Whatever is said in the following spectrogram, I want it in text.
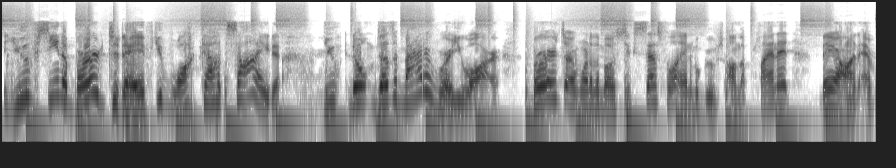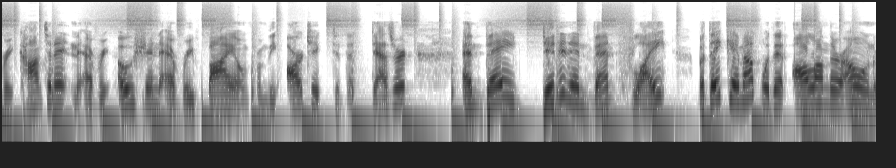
you've seen a bird today if you've walked outside. You don't doesn't matter where you are. Birds are one of the most successful animal groups on the planet. They are on every continent and every ocean, every biome from the Arctic to the desert. And they didn't invent flight, but they came up with it all on their own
